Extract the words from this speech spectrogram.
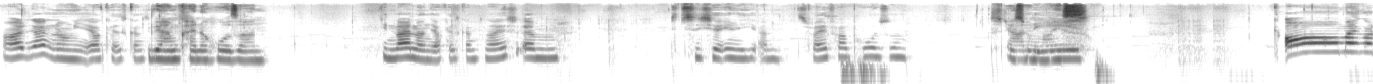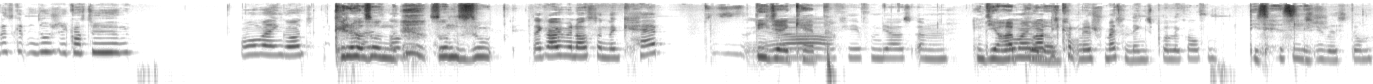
Ah, die Nylonjacke ist ganz Wir haben keine Hose an. Die Nylonjacke ist ganz nice. Ähm, die ziehe ich ja eh nicht an. Zweifarbhose. Ist Ja, so nee. nice. Oh mein Gott, es gibt ein Sushi-Kostüm. Oh mein Gott. Genau, so ein, so ein Su Da glaube ich mir noch so eine Cap. DJ-Cap. Ja, okay, von mir aus. Ähm, Und die oh mein Gott, Halbbrille. ich könnte mir eine Schmetterlingsbrille kaufen. die ist Die ist hässlich. übelst dumm.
